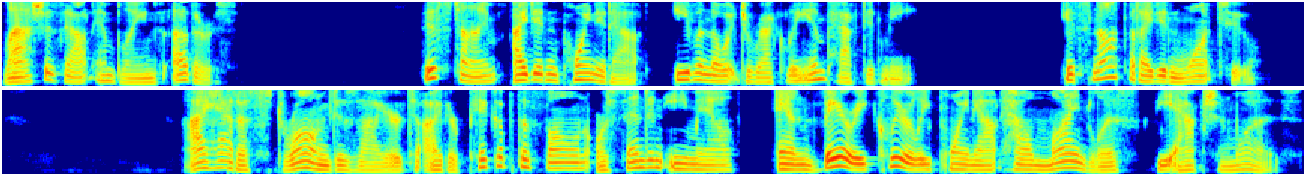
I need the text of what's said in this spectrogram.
lashes out and blames others. This time, I didn't point it out, even though it directly impacted me. It's not that I didn't want to. I had a strong desire to either pick up the phone or send an email and very clearly point out how mindless the action was.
